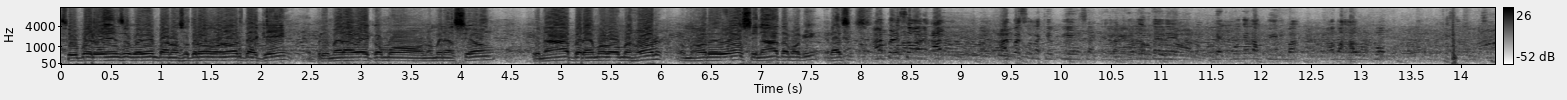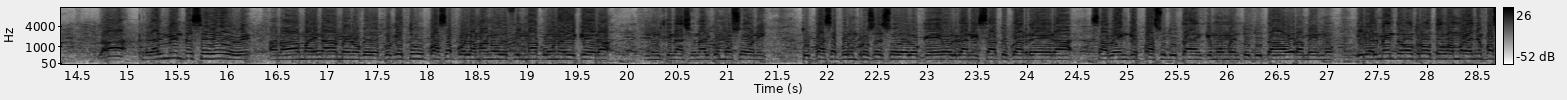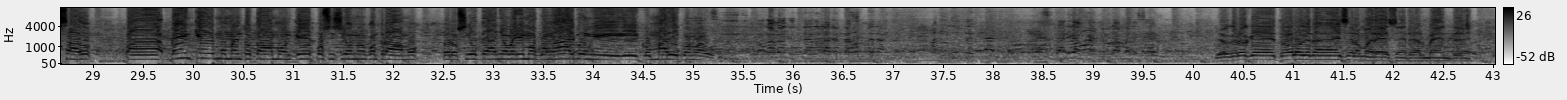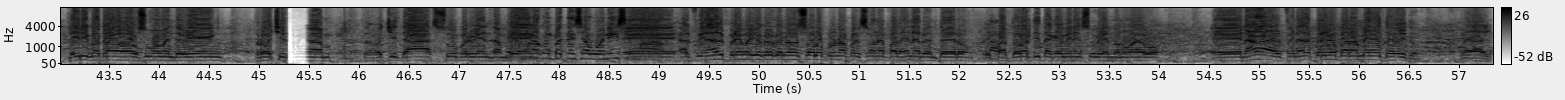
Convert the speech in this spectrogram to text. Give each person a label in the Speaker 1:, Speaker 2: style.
Speaker 1: Súper bien, súper bien. Para nosotros es un honor estar aquí. Primera vez como nominación. Y nada, esperemos lo mejor, lo mejor de Dios. Y nada, estamos aquí. Gracias.
Speaker 2: Hay personas, hay, hay personas que piensan que la de ustedes, después de la firma, ha bajado un poco.
Speaker 3: La- realmente se debe a nada más y nada menos que después que tú pasas por la mano de firmar con una diquera multinacional como Sony, tú pasas por un proceso de lo que es organizar tu carrera, saber en qué paso tú estás, en qué momento tú estás ahora mismo. Y realmente nosotros nos tomamos el año pasado para ver en qué momento estábamos, en qué posición nos encontrábamos, pero sí este año venimos con álbum y, y con más discos nuevos.
Speaker 2: Si no ganan ustedes la revelación del año, ¿a quién ustedes considerarían que debería merecerlo?
Speaker 1: Yo creo que todos los que están ahí se lo merecen realmente. Lírico ha trabajado sumamente bien. Rochi, Rochi está súper bien también.
Speaker 3: Tenemos una competencia buenísima.
Speaker 1: Eh, al final el premio yo creo que no es solo para una persona, es para el género entero y para todos los artistas que vienen subiendo nuevos. Eh, nada, al final el premio para mí es de todito, real.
